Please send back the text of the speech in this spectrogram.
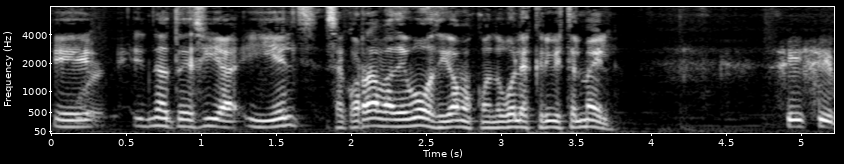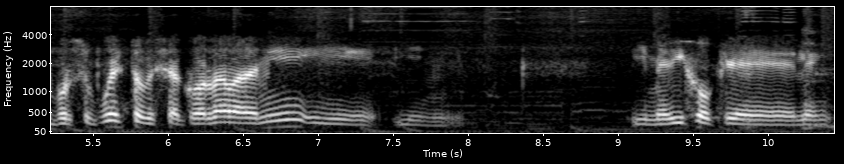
Eh, bueno. No, te decía, y él se acordaba de vos, digamos, cuando vos le escribiste el mail. Sí, sí, por supuesto que se acordaba de mí y, y, y me dijo que,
